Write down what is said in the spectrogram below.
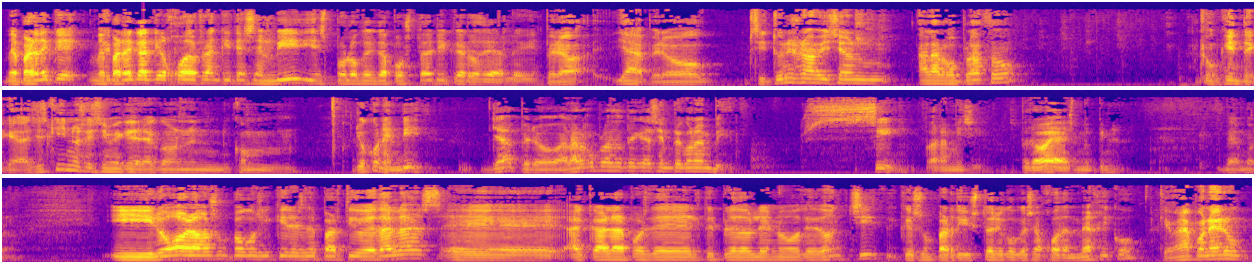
Me parece que me parece que aquí el jugador de franquicia es Envid y es por lo que hay que apostar y hay que rodearle bien. Pero, ya, pero si tú tienes una visión a largo plazo, ¿con quién te quedas? Y es que no sé si me quedaría con, con... Yo con Envid. Ya, pero a largo plazo te quedas siempre con Embiid. Sí, para mí sí. Pero vaya, es mi opinión. Bien, bueno. Y luego hablamos un poco, si quieres, del partido de Dallas. Eh, hay que hablar pues del triple doble nuevo de Doncic, que es un partido histórico que se ha jugado en México. Que van a poner un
